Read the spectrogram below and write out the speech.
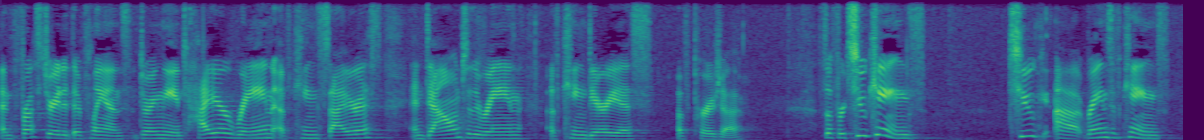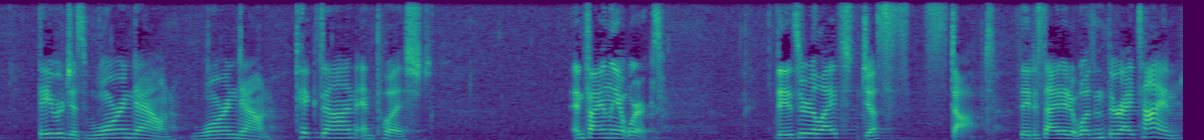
and frustrated their plans during the entire reign of King Cyrus and down to the reign of King Darius of Persia. So, for two kings, two uh, reigns of kings, they were just worn down, worn down, picked on, and pushed. And finally, it worked. The Israelites just stopped. They decided it wasn't the right time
